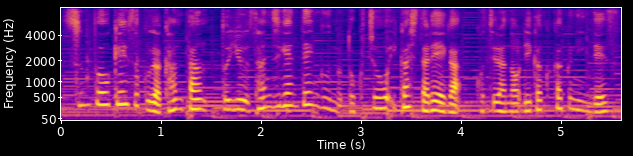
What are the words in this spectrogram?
寸法計測が簡単という3次元点群の特徴を生かした例がこちらの理覚確認です。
